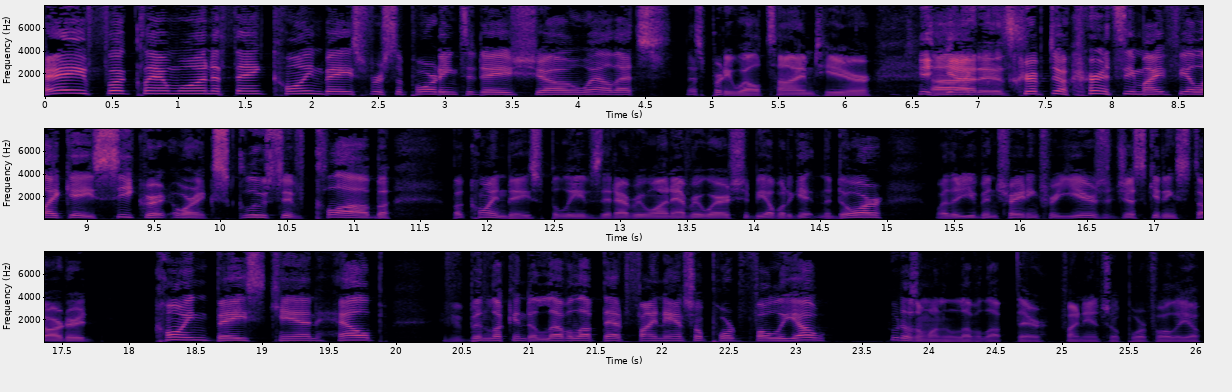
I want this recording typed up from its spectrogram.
Hey, Foot Clan want to thank Coinbase for supporting today's show. Well, that's that's pretty well timed here. Yeah, Uh, it is. Cryptocurrency might feel like a secret or exclusive club, but Coinbase believes that everyone everywhere should be able to get in the door, whether you've been trading for years or just getting started. Coinbase can help. If you've been looking to level up that financial portfolio, who doesn't want to level up their financial portfolio?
